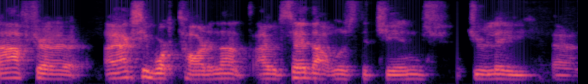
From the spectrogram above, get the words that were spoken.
after I actually worked hard on that. I would say that was the change. Julie um,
